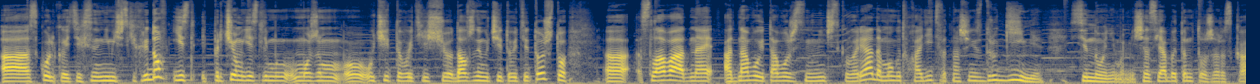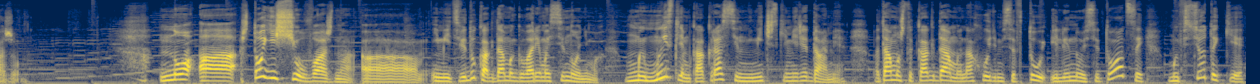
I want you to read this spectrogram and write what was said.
э, сколько этих синонимических рядов. Если, причем, если мы можем э, учитывать еще, должны учитывать и то, что э, слова одна, одного и того же синонимического ряда могут входить в отношения с другими синонимами. Сейчас я об этом тоже расскажу. Но а, что еще важно а, иметь в виду, когда мы говорим о синонимах? Мы мыслим как раз синонимическими рядами. Потому что когда мы находимся в той или иной ситуации, мы все-таки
